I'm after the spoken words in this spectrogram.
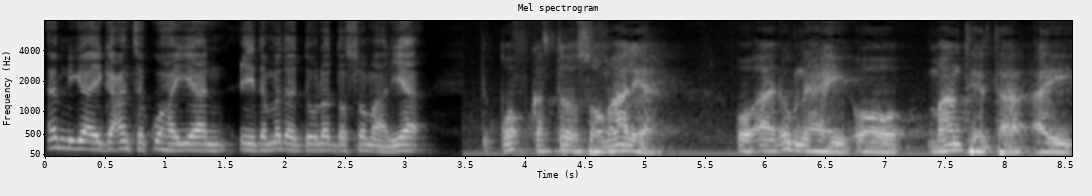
Amniga ay gacanta ku hayaan ciidamada dowladda soomaaliya qof kasta oo soomaaliya oo aan ognahay oo maanteeta ay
